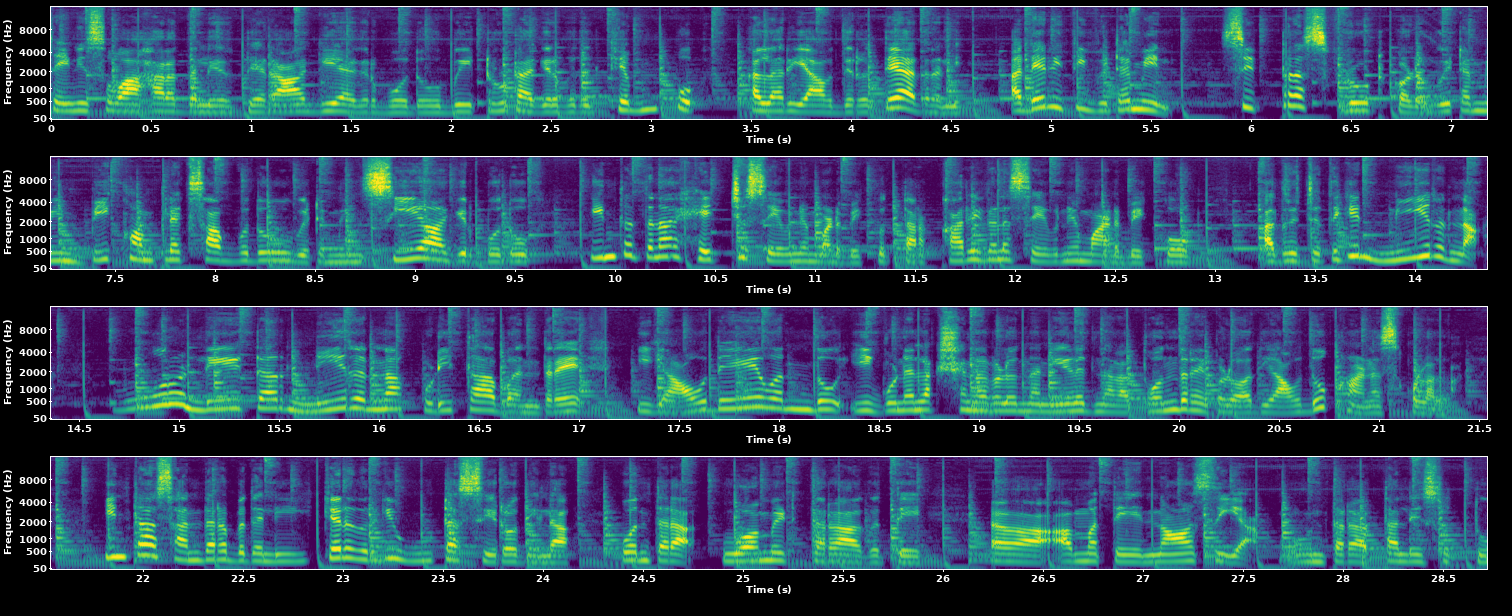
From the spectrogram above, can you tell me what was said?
ಸೇವಿಸುವ ಆಹಾರದಲ್ಲಿ ಇರುತ್ತೆ. ರಾಗಿ ಆಗಿರ್ಬೋದು ಬೀಟ್ರೂಟ್ ಆಗಿರ್ಬೋದು, ಕೆಂಪು ಕಲರ್ ಯಾವ್ದಿರುತ್ತೆ ಅದರಲ್ಲಿ. ಅದೇ ರೀತಿ ವಿಟಮಿನ್ ಸಿಟ್ರಸ್ ಫ್ರೂಟ್ಗಳು ವಿಟಮಿನ್ ಬಿ ಕಾಂಪ್ಲೆಕ್ಸ್ ಆಗ್ಬೋದು ವಿಟಮಿನ್ ಸಿ ಆಗಿರ್ಬೋದು ಇಂಥದನ್ನ ಹೆಚ್ಚು ಸೇವನೆ ಮಾಡಬೇಕು, ತರಕಾರಿಗಳ ಸೇವನೆ ಮಾಡಬೇಕು. ಅದ್ರ ಜೊತೆಗೆ ನೀರನ್ನ, ಮೂರು ಲೀಟರ್ ನೀರನ್ನ ಕುಡಿತಾ ಬಂದ್ರೆ ಯಾವುದೇ ಒಂದು ಈ ಗುಣಲಕ್ಷಣಗಳು ನಾನು ಹೇಳಿದ್ನಲ್ಲ ತೊಂದರೆಗಳು, ಅದು ಯಾವುದೂ ಕಾಣಿಸ್ಕೊಳ್ಳಲ್ಲ. ಇಂಥ ಸಂದರ್ಭದಲ್ಲಿ ಕೆಲವರಿಗೆ ಊಟ ಸೇರೋದಿಲ್ಲ. ಒಂಥರ ವಾಮಿಟ್ ಥರ ಆಗುತ್ತೆ. ಮತ್ತೆ ನಾಸಿಯಾ, ಒಂಥರ ತಲೆ ಸುತ್ತು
